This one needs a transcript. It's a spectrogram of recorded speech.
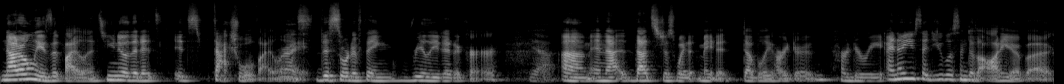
not only is it violence, you know that it's it's factual violence. Right. This sort of thing really did occur. Yeah. Um, and that that's just what it made it doubly hard to hard to read. I know you said you listened to the audiobook.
